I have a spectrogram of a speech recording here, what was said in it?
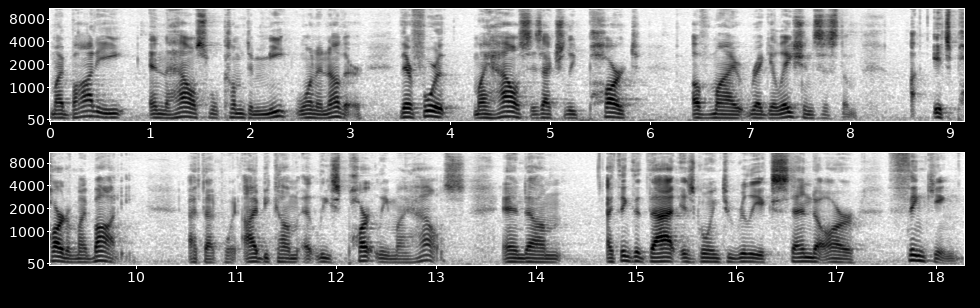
my body and the house will come to meet one another. Therefore, my house is actually part of my regulation system. Uh, It's part of my body at that point. I become at least partly my house. And um, I think that that is going to really extend our thinking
